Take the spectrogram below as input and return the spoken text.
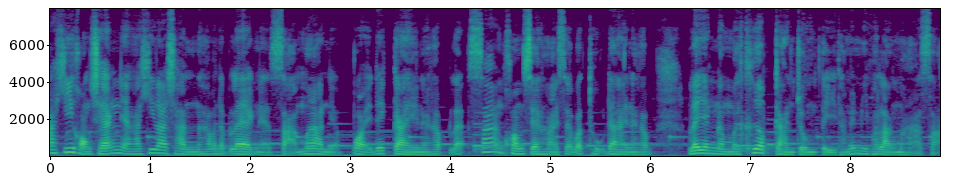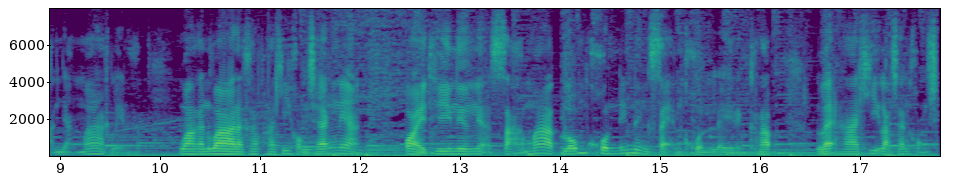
ฮาคิของแชงเนี่ยฮาคิราชันนะครับอันดับแรกเนี่ยสามารถเนี่ยปล่อยได้ไกลนะครับและสร้างความเสียหายใส่วัตถุได้นะครับและยังนำมาเคลือบการโจมตีทำให้มีพลังมหาศาลอย่างมากเลยนะครับว่ากันว่านะครับฮาคิของแชงเนี่ยปล่อยทีนึงเนี่ยสามารถล้มคนได้ 1 0 0 0 0แสนคนเลยนะครับและฮาคิราชันของแช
